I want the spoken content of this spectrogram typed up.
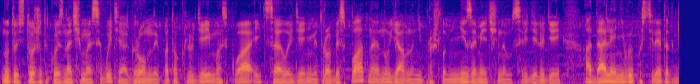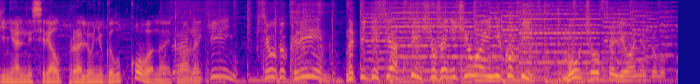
Ну, то есть тоже такое значимое событие, огромный поток людей, Москва и целый день метро бесплатное, ну, явно не прошло незамеченным среди людей. А далее они выпустили этот гениальный сериал про Леню Голубкова на экраны. кинь, всюду клин, на 50 тысяч уже ничего и не купить. Мучился Леня Голубков.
